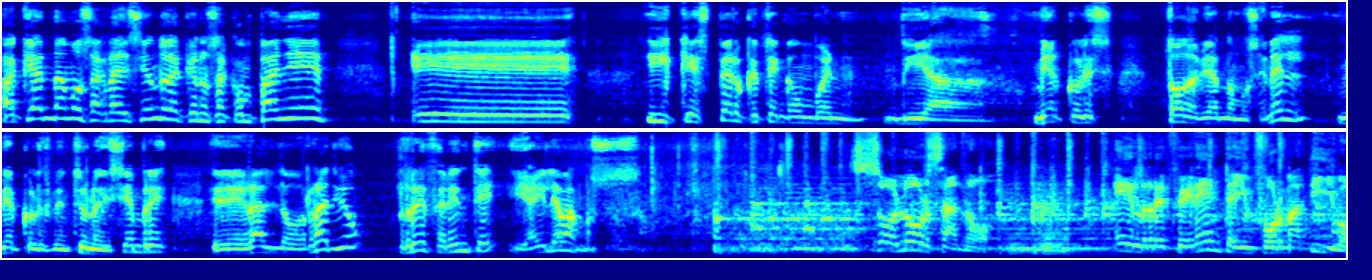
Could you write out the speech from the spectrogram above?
aquí andamos agradeciéndole que nos acompañe. Eh, y que espero que tenga un buen día miércoles. Todavía andamos en él, miércoles 21 de diciembre, el Heraldo Radio, referente, y ahí le vamos. Solórzano, el referente informativo.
